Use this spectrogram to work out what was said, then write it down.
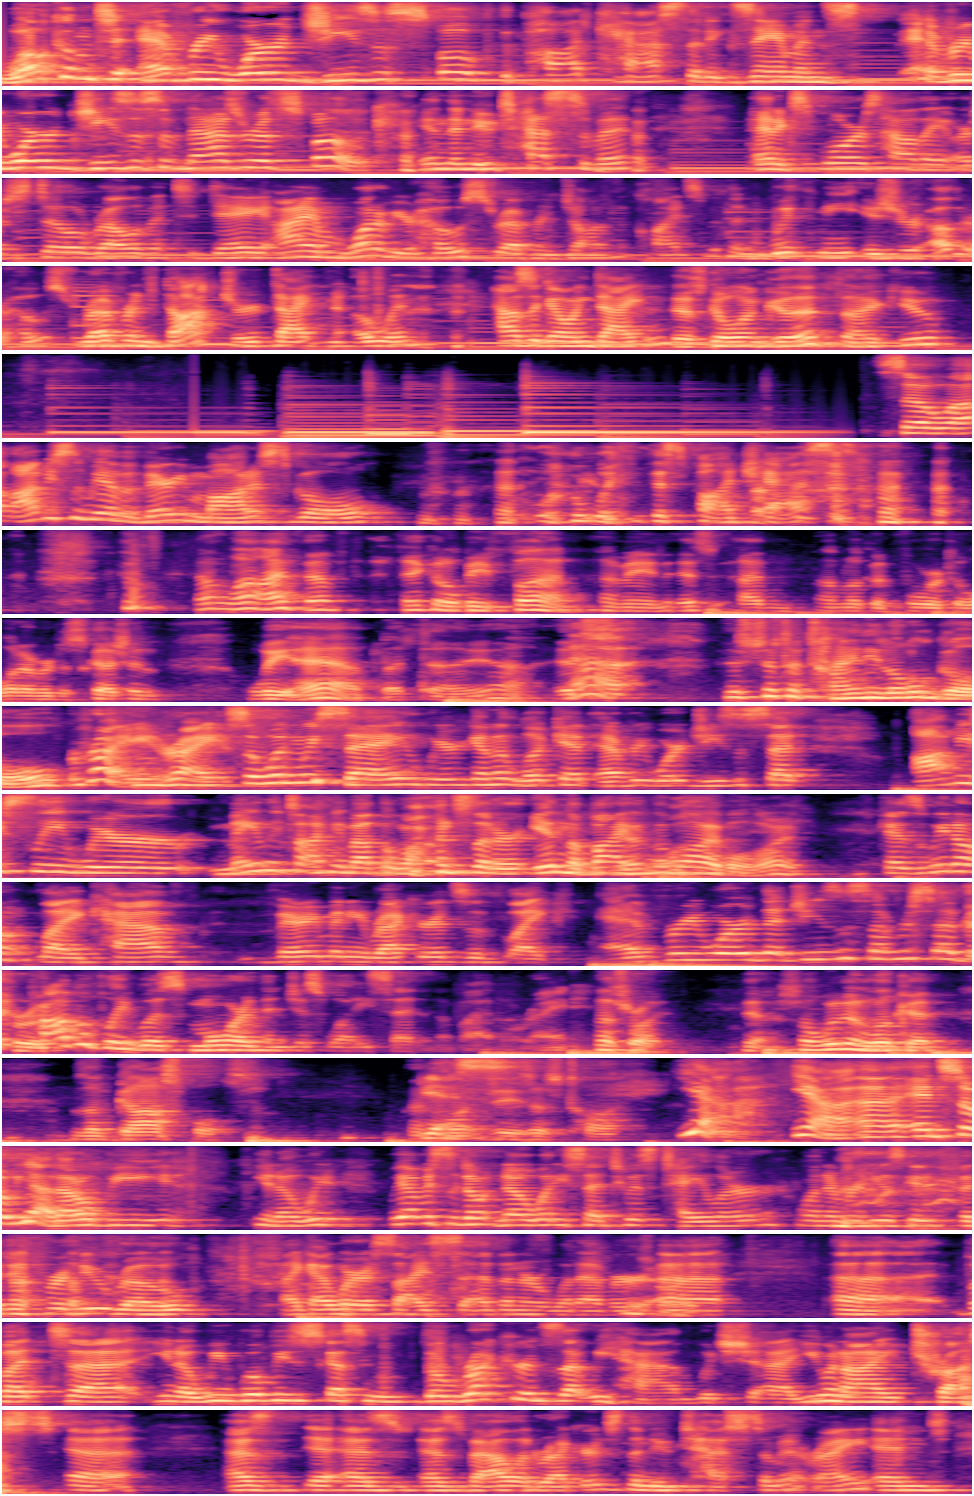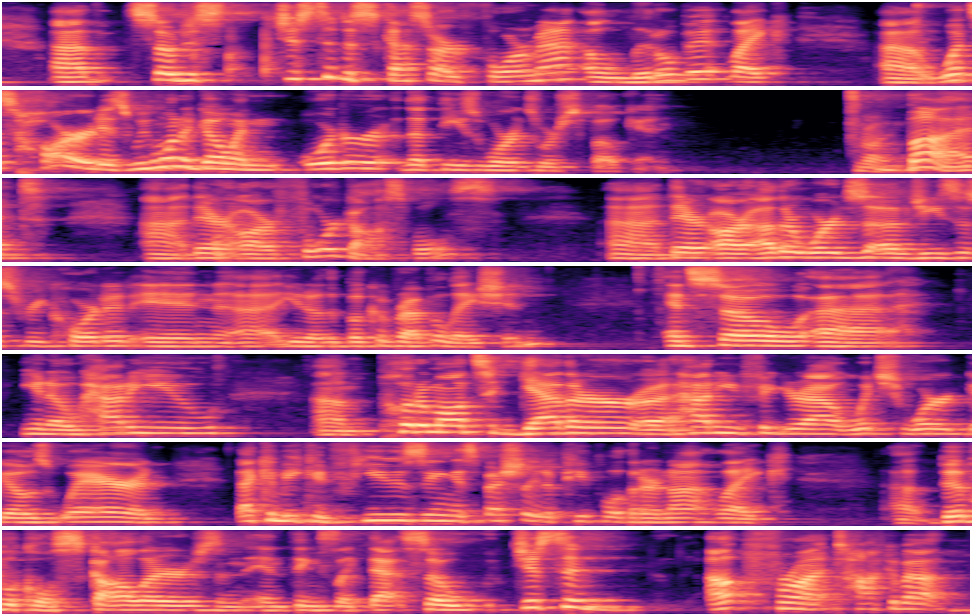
Welcome to Every Word Jesus Spoke, the podcast that examines every word Jesus of Nazareth spoke in the New Testament and explores how they are still relevant today. I am one of your hosts, Reverend Jonathan Kleinsmith, and with me is your other host, Reverend Dr. Dighton Owen. How's it going, Dighton? It's going good, thank you. So, uh, obviously, we have a very modest goal with this podcast. well, I, I, think it'll be fun. I mean, it's I'm, I'm looking forward to whatever discussion we have. But uh, yeah, it's Yeah. it's just a tiny little goal. Right, right. So when we say we're going to look at every word Jesus said, obviously we're mainly talking about the ones that are in the Bible. In the Bible, right? Because we don't like have very many records of like every word that Jesus ever said, but True. probably was more than just what he said in the Bible, right? That's right. Yeah. So we're going to look at the Gospels Yes. what Jesus taught. Yeah, yeah. Uh, and so yeah, that'll be you know we we obviously don't know what he said to his tailor whenever he was getting fitted for a new robe. Like I wear a size seven or whatever. Right. Uh, uh, but uh, you know we will be discussing the records that we have, which uh, you and I trust. Uh, as as as valid records, the New Testament, right? And uh, so just just to discuss our format a little bit, like uh, what's hard is we want to go in order that these words were spoken. Right. But uh, there are four gospels. Uh, there are other words of Jesus recorded in, uh, you know, the book of Revelation. And so, uh, you know, how do you um, put them all together? Uh, how do you figure out which word goes where? And that can be confusing, especially to people that are not like uh, biblical scholars and, and things like that. So, just to upfront talk about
